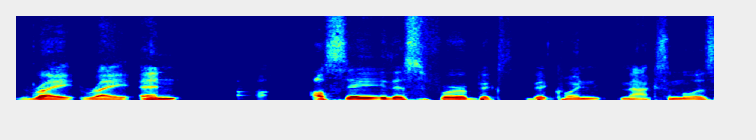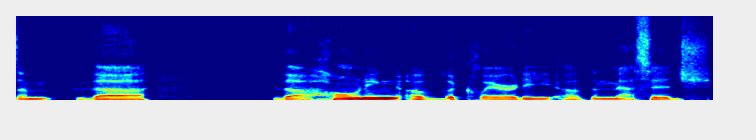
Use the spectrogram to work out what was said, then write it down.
Right right. And i'll say this for bitcoin maximalism. The the honing of the clarity of the message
